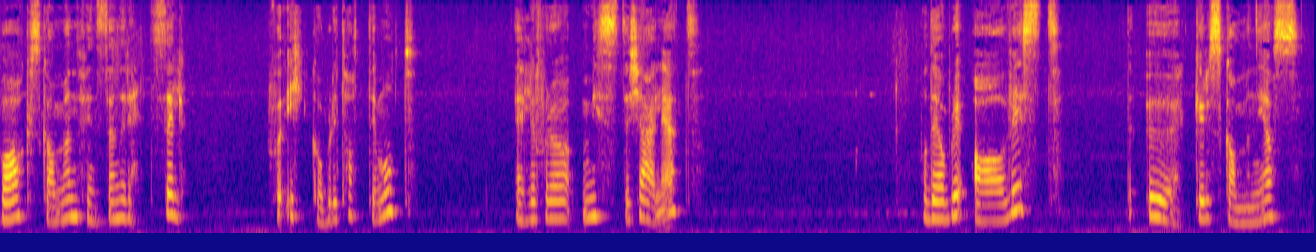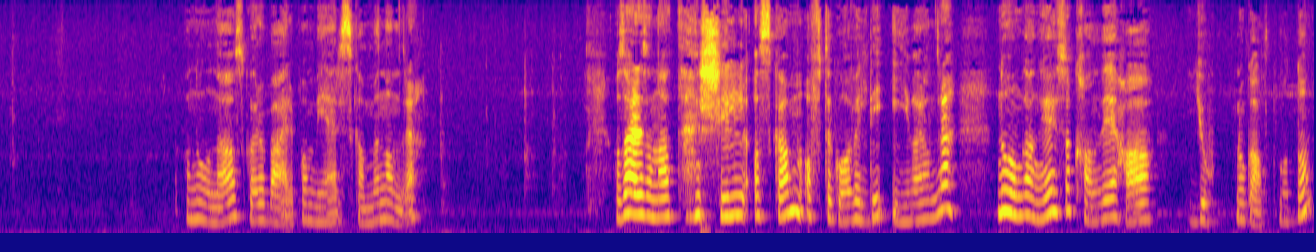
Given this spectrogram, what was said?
Bak skammen fins det en redsel for ikke å bli tatt imot, eller for å miste kjærlighet. Og det å bli avvist, det øker skammen i oss. Og noen av oss går og bærer på mer skam enn andre. Og så er det sånn at skyld og skam ofte går veldig i hverandre. Noen ganger så kan vi ha gjort noe galt mot noen.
